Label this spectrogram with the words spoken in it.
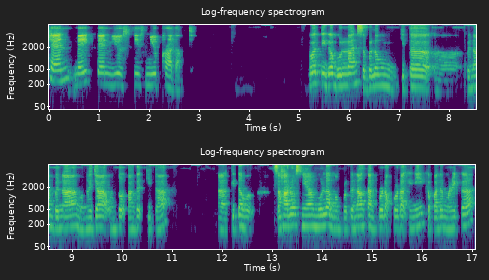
can make them use this new product. Dua tiga bulan sebelum kita uh, benar-benar mengejar untuk target kita, uh, kita seharusnya mula memperkenalkan produk-produk ini kepada mereka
